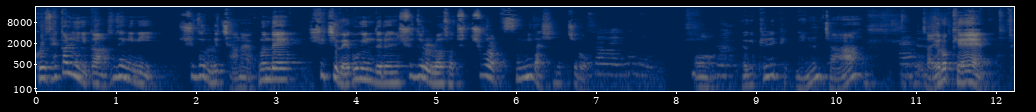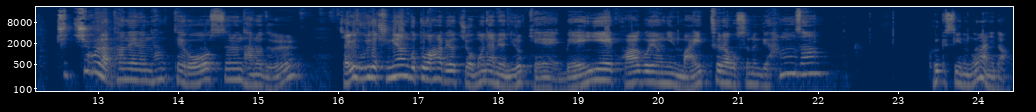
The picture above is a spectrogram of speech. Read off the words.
그래서 헷갈리니까 선생님이 슈드를 넣지 않아요. 그런데 실제 외국인들은 슈드를 넣어서 추측을 할 때 씁니다, 실제로. 저 외국인. 어, 여기 필리핀. 자, 자, 이렇게 추측을 나타내는 형태로 쓰는 단어들. 자, 여기서 우리가 중요한 것도 하나 배웠죠. 뭐냐면, 이렇게, 메이의 과거형인 might라고 쓰는 게 항상 그렇게 쓰이는 건 아니다.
